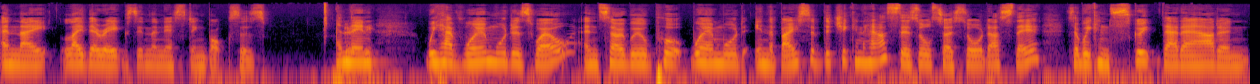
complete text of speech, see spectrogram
and they lay their eggs in the nesting boxes. And then we have wormwood as well. And so we'll put wormwood in the base of the chicken house. There's also sawdust there. So we can scoop that out and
